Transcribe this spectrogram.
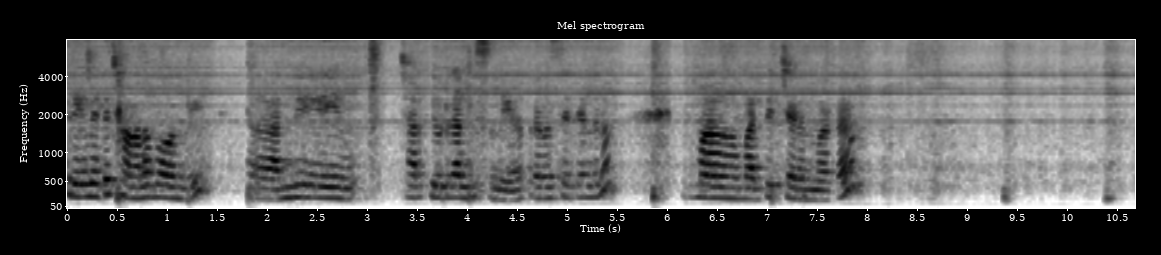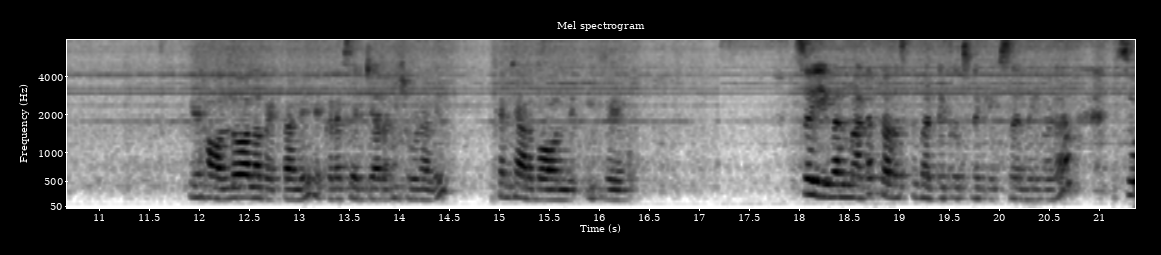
ఫ్రేమ్ అయితే చాలా బాగుంది. అన్నీ చాలా క్యూట్గా అనిపిస్తుంది కదా ప్రవేశ అయితే అందులో మా మర్పిచ్చాడనమాట ఇది హాల్లో అలా పెట్టాలి ఎక్కడ సెట్ చేయాలని చూడాలి. కానీ చాలా బాగుంది ఈ ఫ్రేమ్. సో ఇవన్నమాట ప్రవస్థ బర్త్డేకి వచ్చిన గిఫ్ట్స్ అన్నీ కూడా. సో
